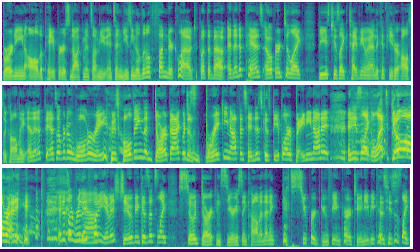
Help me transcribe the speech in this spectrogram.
burning all the papers and documents on mutants and using a little thundercloud to put them out. And then it pans over to like Beast who's like typing away on the computer also calmly. And then it pans over to Wolverine who's holding the door back, which is breaking off its hinges because people are banging on it. And he's like, let's go already. and it's a really Yeah. funny image too because it's like so dark and serious and calm. And then it gets super goofy and cartoony because he's just like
